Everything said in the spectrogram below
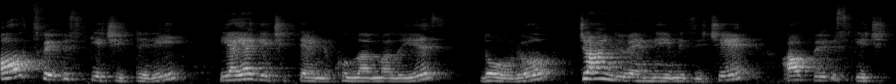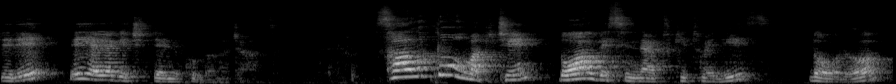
alt ve üst geçitleri, yaya geçitlerini kullanmalıyız. Doğru. Can güvenliğimiz için alt ve üst geçitleri ve yaya geçitlerini kullanacağız. Sağlıklı olmak için doğal besinler tüketmeliyiz. Doğru.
